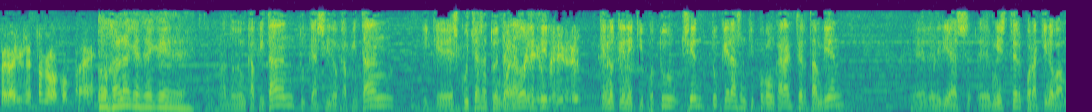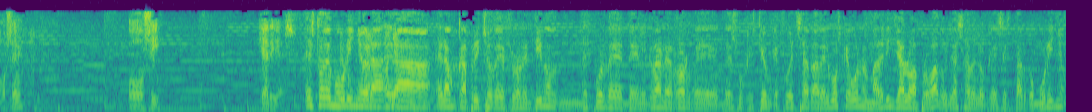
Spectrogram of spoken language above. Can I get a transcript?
pero hay un sector que lo compra, ¿eh? Ojalá que se quede. Estamos hablando de un capitán, tú que has sido capitán y que escuchas a tu entrenador creo- decir creo- que no tiene equipo. Tú, tú que eras un tipo con carácter también, eh, le dirías, eh, mister, por aquí no vamos, ¿eh? O sí. ¿Qué harías? Esto de Mourinho era, era, era un capricho de Florentino después de- del gran error de, de su gestión que fue echar a Del Bosque. Bueno, el Madrid ya lo ha probado, ya sabe lo que es estar con Mourinho.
